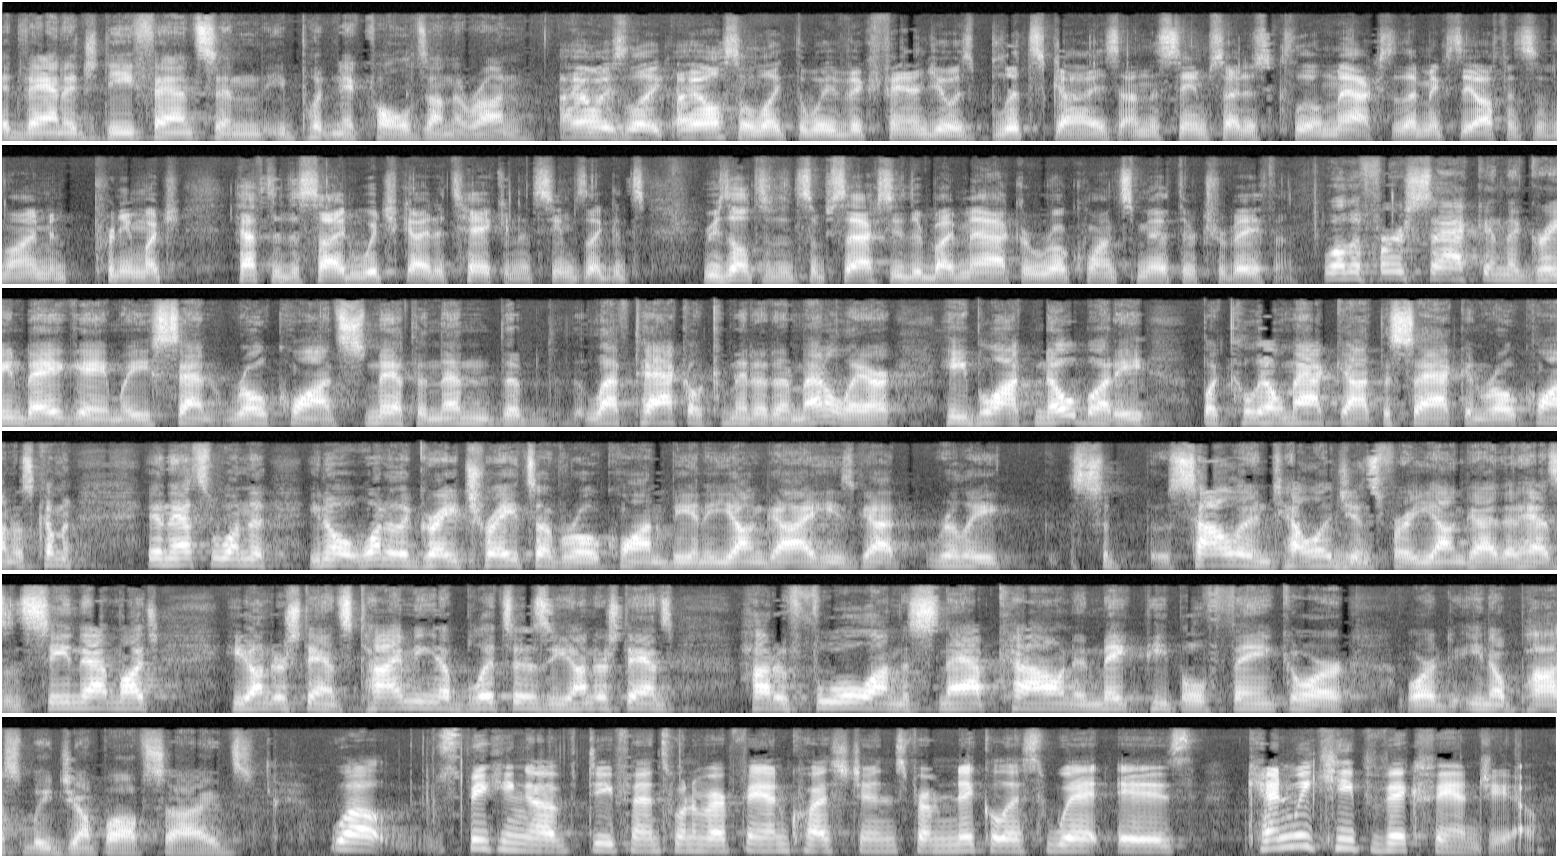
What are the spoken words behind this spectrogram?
advantage defense, and you put Nick Foles on the run. I always like. I also like the way Vic Fangio is blitz guys on the same side as Khalil Mack, so that makes the offensive lineman pretty much have to decide which guy to take, and it seems like it's resulted in some sacks either by Mack or Roquan Smith or Trevathan. Well, the first sack in the Green Bay game, we sent Roquan Smith, and then the left tackle committed a mental error. He blocked nobody, but Khalil Mack got the sack, and Roquan was coming. And that's one of you know one of the great traits of Roquan being a young guy. He's got really solid intelligence for a young guy that hasn't seen that much. He understands timing of blitzes. He understands how to fool on the snap count and make people think or, or you know, possibly jump off sides. Well, speaking of defense, one of our fan questions from Nicholas Witt is Can we keep Vic Fangio?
